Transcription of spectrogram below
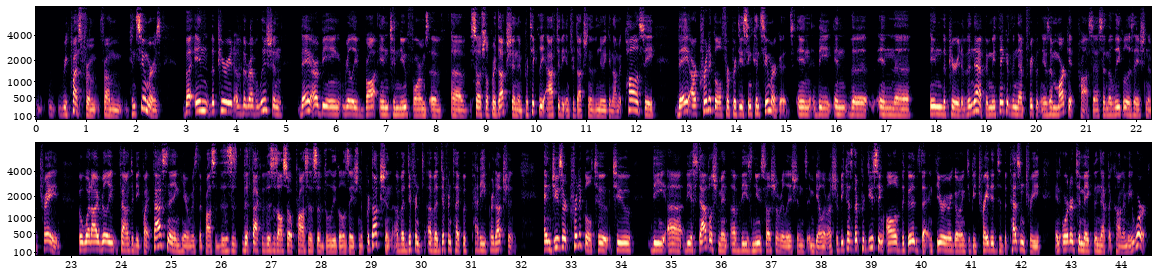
requests from from consumers. But in the period of the revolution, they are being really brought into new forms of of social production, and particularly after the introduction of the new economic policy, they are critical for producing consumer goods in the in the in the in the period of the NEP. And we think of the NEP frequently as a market process and the legalization of trade. But what I really found to be quite fascinating here was the process. This is the fact that this is also a process of the legalization of production of a different of a different type of petty production, and Jews are critical to to the uh, the establishment of these new social relations in Belarusia because they're producing all of the goods that in theory are going to be traded to the peasantry in order to make the NEP economy work.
